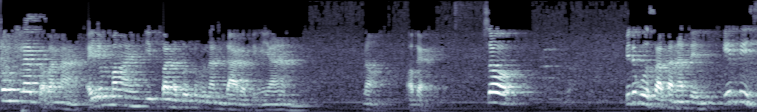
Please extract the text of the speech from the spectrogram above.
Kumpleto ka na. Eh, yung mga hindi pa natutugunan darating yan. No? Okay. So, pinag-uusapan natin, it is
